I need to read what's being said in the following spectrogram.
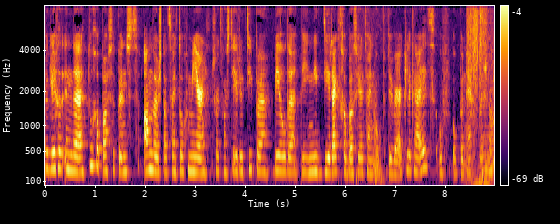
natuurlijk ligt het in de toegepaste kunst anders. Dat zijn toch meer soort van stereotype beelden die niet direct gebaseerd zijn op de werkelijkheid of op een echt persoon.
